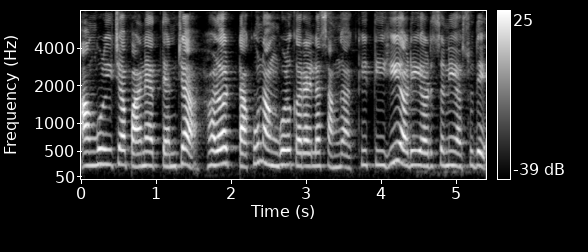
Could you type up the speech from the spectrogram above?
आंघोळीच्या पाण्यात त्यांच्या हळद टाकून आंघोळ करायला सांगा. कितीही अडीअडचणी असू दे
